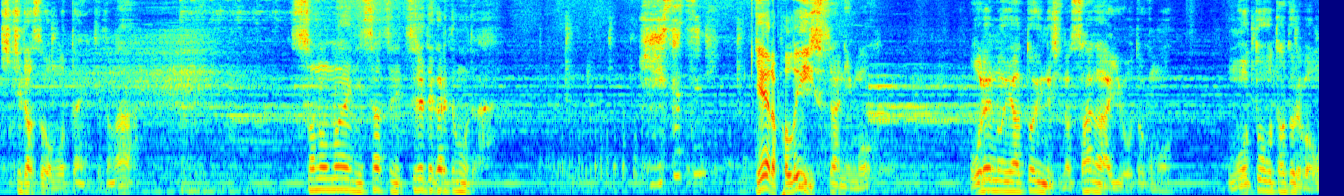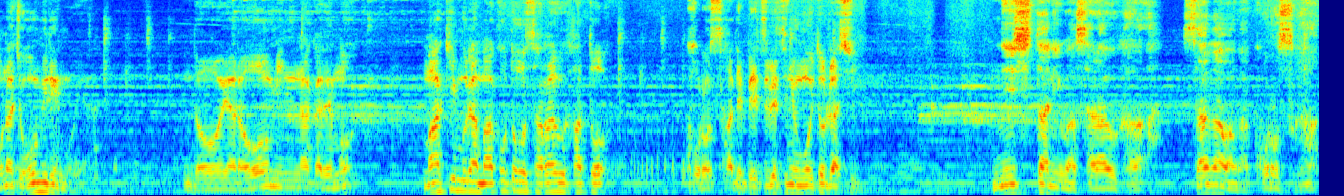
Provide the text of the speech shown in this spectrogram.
聞き出そう思ったんやけどな。その前に札に連れてかれてもうだ警察に？Yeah, the police. 西谷も俺の雇い主の佐川いう男も元をたどれば同じ近江連合や。どうやら近江の中でも牧村誠をさらう派と殺す派で別々に動いとるらしい。西谷はさらうか佐川が殺すか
